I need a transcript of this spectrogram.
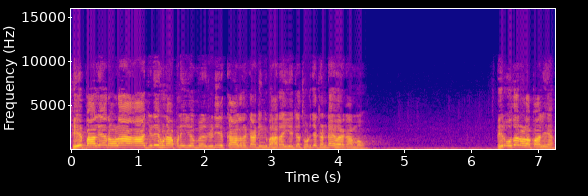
ਫੇਰ ਪਾ ਲਿਆ ਰੌਲਾ, ਆ ਜਿਹੜੇ ਹੁਣ ਆਪਣੀ ਜਿਹੜੀ ਕਾਲ ਰਿਕਾਰਡਿੰਗ ਬਾਹਰ ਆਈ ਹੈ, ਜਾਂ ਥੋੜਾ ਜਿਹਾ ਠੰਡਾ ਹੋਇਆ ਕੰਮ ਉਹ। ਫਿਰ ਉਹਦਾ ਰੌਲਾ ਪਾ ਲਿਆ।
